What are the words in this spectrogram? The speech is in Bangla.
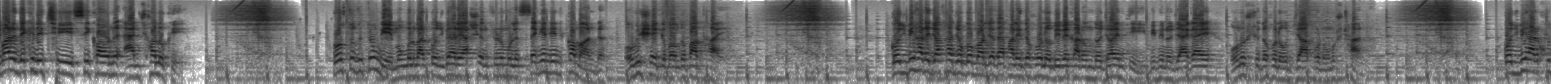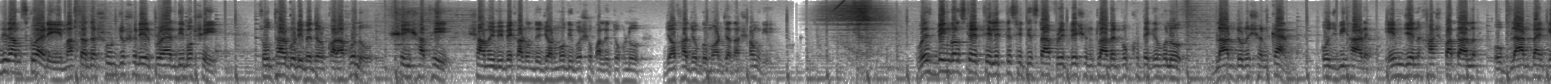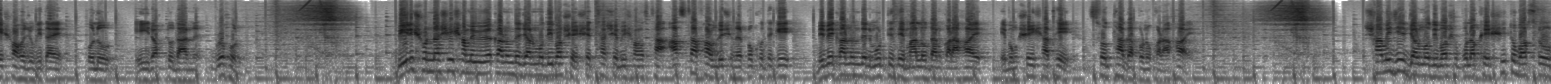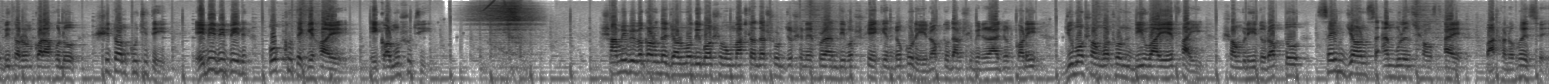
এবারে দেখে নিচ্ছি সিকন এক ঝলকে। প্রস্তুতি তুঙ্গে মঙ্গলবার কোচবিহারে আসেন তৃণমূলের second in command Abhishek Bandyopadhyay. কোচবিহারে যথাযোগ্য মর্যাদায় পালিত হল বিবেকানন্দ জয়ন্তী। বিভিন্ন জায়গায় অনুষ্ঠিত হল উদযাপন অনুষ্ঠান। কোচবিহার ক্ষুদিরাম স্কোয়ারে মাস্টারদা সূর্য সেনের প্রয়াণ দিবসে শ্রদ্ধার্ঘ নিবেদন করা হলো। সেই সাথে স্বামী বিবেকানন্দের জন্মদিবসও পালিত হলো যথাযোগ্য মর্যাদার সঙ্গে। West Bengal state electricity staff recreation ক্লাবের পক্ষ থেকে হলো blood donation camp Cooch Behar MJN হাসপাতাল ও ব্লাড ব্যাংকের সহযোগিতায় হলো এই রক্তদান গ্রহণ। বীর সন্ন্যাসী স্বামী বিবেকানন্দের জন্মদিবসে স্বেচ্ছাসেবী সংস্থা আস্থা ফাউন্ডেশনের পক্ষ থেকে বিবেকানন্দের মূর্তিতে মাল্যদান করা হয় এবং সেই সাথে শ্রদ্ধা জ্ঞাপনও করা হয়। স্বামীজির জন্মদিবস উপলক্ষে শীতবস্ত্র বিতরণ করা হলো শীতলকুচিতে। এবিবিপির পক্ষ থেকে হয় এই কর্মসূচি। স্বামী বিবেকানন্দের জন্মদিবস এবং মাস্টারদা সূর্য সেনের প্রয়াণ দিবসকে কেন্দ্র করে রক্তদান শিবিরের আয়োজন করে যুব সংগঠন ডিওয়াইএফআই। সংগৃহীত রক্ত সেন্ট জনস অ্যাম্বুলেন্স সংস্থায় পাঠানো হয়েছে।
